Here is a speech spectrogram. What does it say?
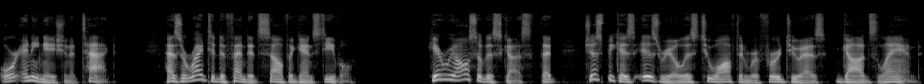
or any nation attacked, has a right to defend itself against evil. Here we also discuss that just because Israel is too often referred to as God's land,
